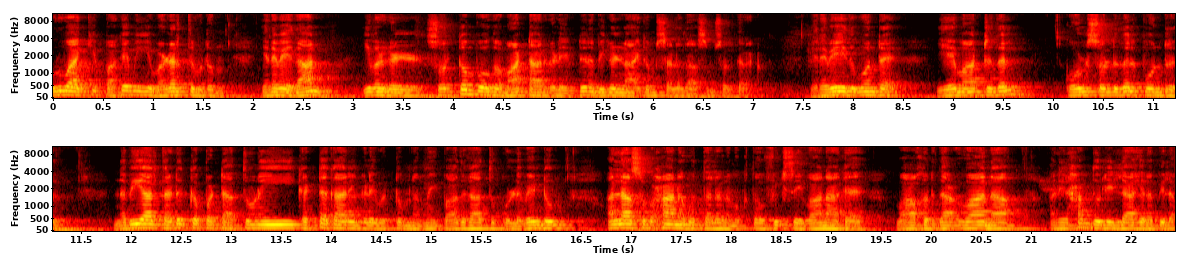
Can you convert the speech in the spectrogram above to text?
உருவாக்கி பகைமையை வளர்த்துவிடும். எனவே தான் இவர்கள் சொர்க்கம் போக மாட்டார்கள் என்று நபிகள் நாயகம் சல்லதாசும் சொல்கிறார்கள். எனவே இது போன்ற ஏமாற்றுதல் கோள் சொல்லுதல் போன்று நபியால் தடுக்கப்பட்ட அத்துணை கெட்ட காரியங்களை விட்டும் நம்மை பாதுகாத்து கொள்ள வேண்டும். அல்லாஹ் சுபஹானகுத்தல நமக்கு தௌஃபிக் செய்வானாக. வாஹர் தாவானா அனில் அஹமதுல்லாஹி ரபில்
